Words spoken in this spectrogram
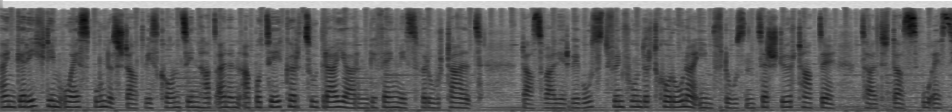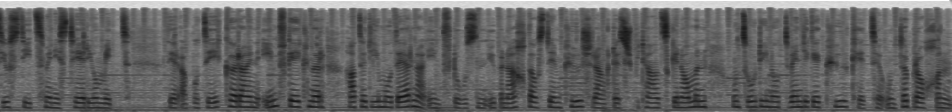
Ein Gericht im US-Bundesstaat Wisconsin hat einen Apotheker zu drei Jahren Gefängnis verurteilt. Das, weil er bewusst 500 Corona-Impfdosen zerstört hatte, teilt das US-Justizministerium mit. Der Apotheker, ein Impfgegner, hatte die Moderna-Impfdosen über Nacht aus dem Kühlschrank des Spitals genommen und so die notwendige Kühlkette unterbrochen.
